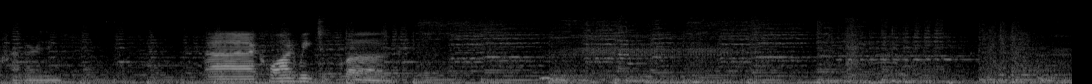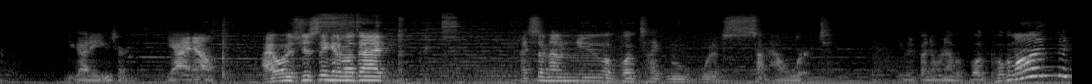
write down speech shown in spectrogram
crap, everything. Uh, quad weak to bug. Got a U-turn. Yeah, I know. I was just thinking about that. I somehow knew a bug-type move would have somehow worked. Even if I don't have a bug Pokemon, it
